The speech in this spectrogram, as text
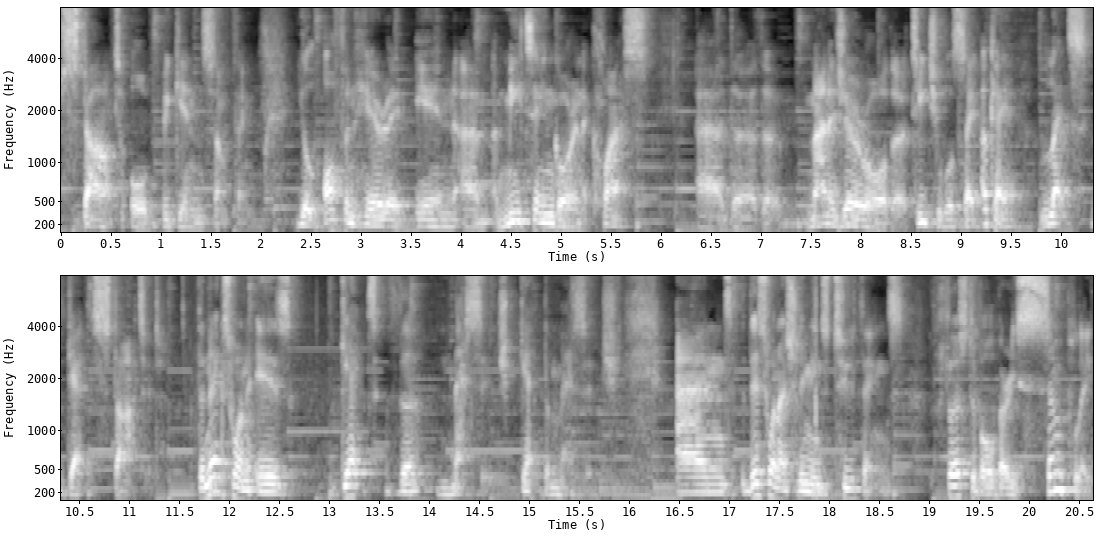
start or begin something. You'll often hear it in um, a meeting or in a class. Uh, the, the manager or the teacher will say, okay, let's get started. The next one is get the message, get the message. And this one actually means two things. First of all, very simply,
